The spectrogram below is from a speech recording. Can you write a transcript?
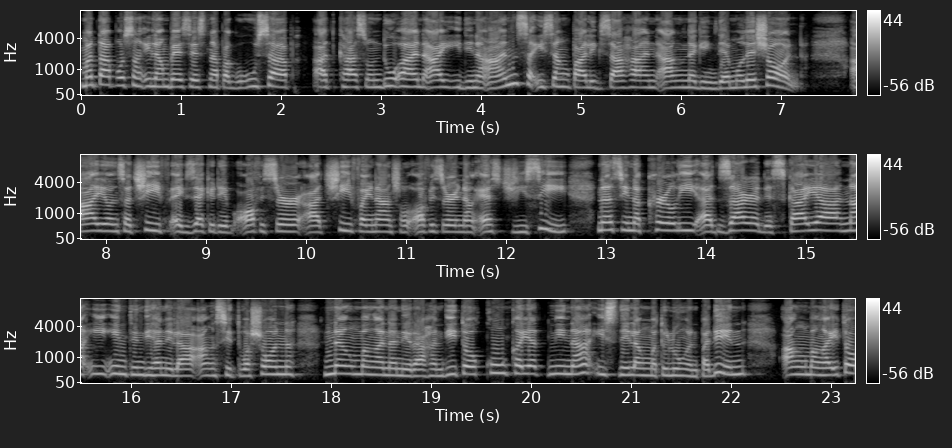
Matapos ang ilang beses na pag-uusap at kasunduan ay idinaan sa isang paligsahan ang naging demolition. Ayon sa Chief Executive Officer at Chief Financial Officer ng SGC na sina Curly at Zara Descaya, naiintindihan nila ang sitwasyon ng mga nanirahan dito kung kaya't ninais nilang matulungan pa din ang mga ito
